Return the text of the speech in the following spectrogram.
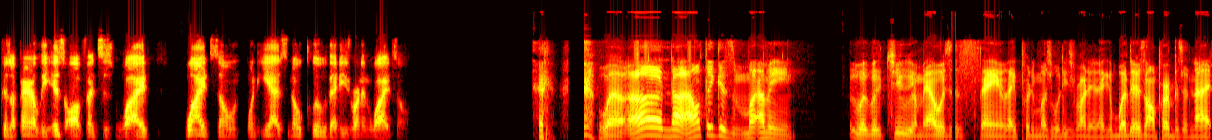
because apparently his offense is wide wide zone when he has no clue that he's running wide zone. well, uh, no, I don't think it's. I mean, with, with Q, I mean, I was just saying like pretty much what he's running, like whether it's on purpose or not.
